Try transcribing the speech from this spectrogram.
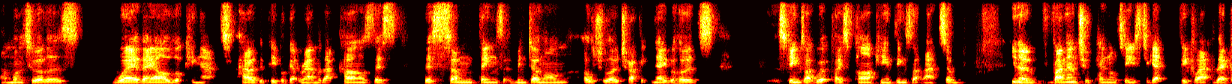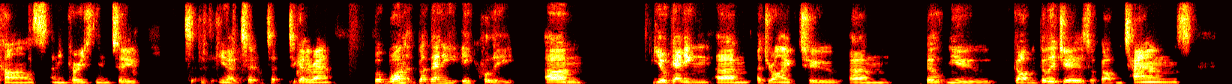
and one or two others where they are looking at how do people get around without cars. There's there's some things that have been done on ultra low traffic neighborhoods, schemes like workplace parking and things like that. So, you know, financial penalties to get people out of their cars and encourage them to, to you know, to, to, to, get around. But one, but then equally, um, you're getting um, a drive to um, build new garden villages or garden towns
